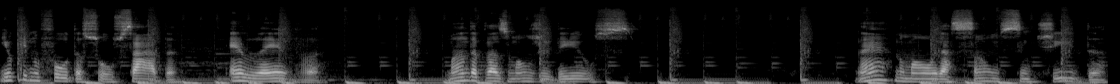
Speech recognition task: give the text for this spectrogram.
E o que não for da sua alçada, eleva, manda para as mãos de Deus, né? Numa oração sentida,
